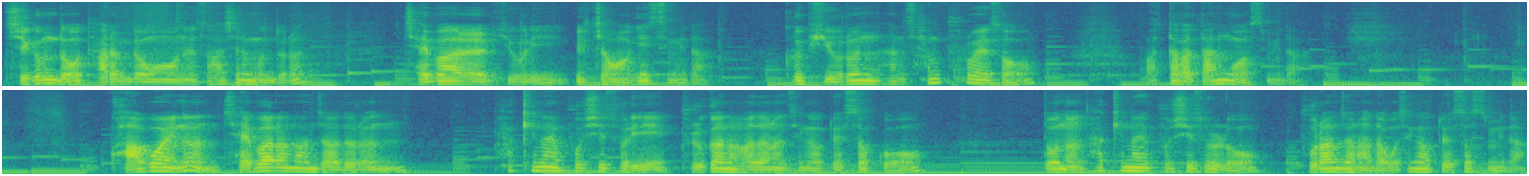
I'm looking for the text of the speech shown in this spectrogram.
지금도 다른 병원에서 하시는 분들은 재발 비율이 일정하게 있습니다. 그 비율은 한 3%에서 왔다 갔다 하는 것 같습니다. 과거에는 재발한 환자들은 하키나이프 시술이 불가능하다는 생각도 했었고 또는 하키나이프 시술로 불안전하다고 생각도 했었습니다.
